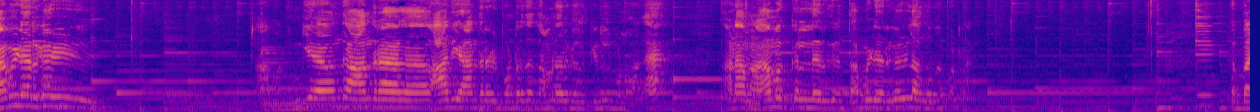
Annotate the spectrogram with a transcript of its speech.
தமிழர்கள் இங்கே வந்து ஆந்திரா ஆதி ஆந்திரர்கள் பண்ணுறத தமிழர்கள் கிண்டல் பண்ணுவாங்க. ஆனால் நாமக்கல்ல இருக்கிற தமிழர்கள் அங்கே போய் பண்ணுறாங்க இப்போ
